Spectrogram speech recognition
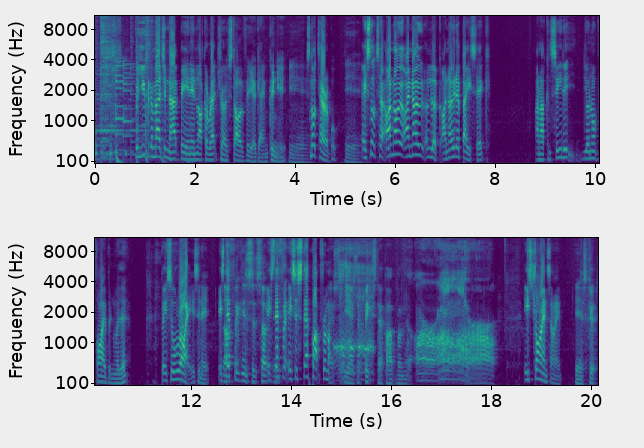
But you could imagine that being in like a retro style video game, couldn't you? Yeah. It's not terrible. Yeah. It's not terrible. I know, I know, look, I know they're basic, and I can see that you're not vibing with it, but it's alright, isn't it? It's, No, I defi- think it's, a, it's, defi- it's a step up from. it's, yeah, it's a big step up from. He's trying something. Yeah, it's good.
